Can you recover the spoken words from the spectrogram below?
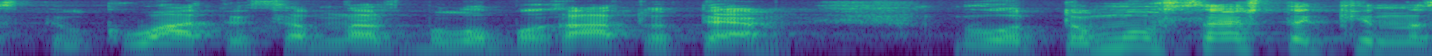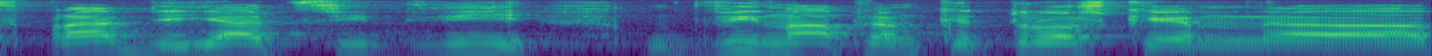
спілкуватися. В нас було багато тем. От тому, все ж таки, насправді я ці дві дві напрямки трошки е, е,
